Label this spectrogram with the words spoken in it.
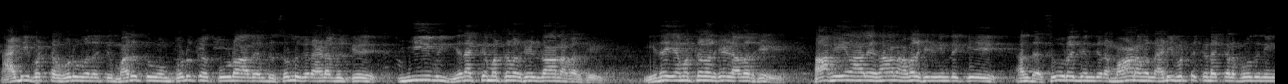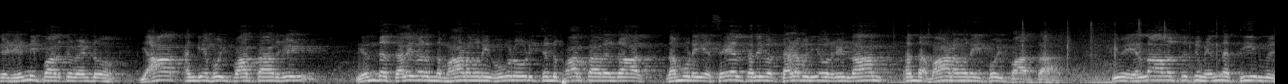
அடிபட்ட ஒருவனுக்கு மருத்துவம் கொடுக்க கூடாது என்று சொல்லுகிற அளவுக்கு ஈவு இரக்கமற்றவர்கள் தான் அவர்கள். இதயமற்றவர்கள் அவர்கள். ஆகையினாலே தான் அவர்கள் இன்றைக்கு அந்த சூரஜ் என்கிற மாணவன் அடிபட்டு கிடக்கிற போது நீங்கள் எண்ணி பார்க்க வேண்டும். யார் அங்கே போய் பார்த்தார்கள்? எந்த தலைவர் அந்த மாணவனை ஓடோடி சென்று பார்த்தார் என்றால் நம்முடைய செயல் தலைவர் தளபதி அவர்கள் தான் அந்த மாணவனை போய் பார்த்தார். இவை எல்லாவற்றுக்கும் என்ன தீர்வு?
